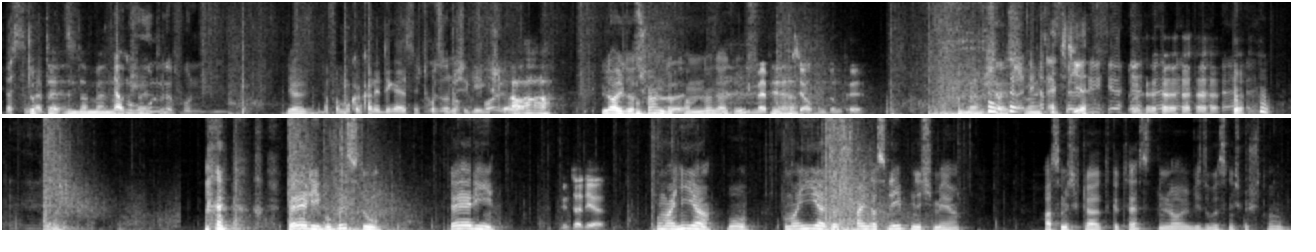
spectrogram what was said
beste Ich glaub, Map der. Enderman Ich hab einen Huhn Traitor. gefunden. Ja. Von Mucka kann die Dinger jetzt nicht trotzdem durch die Gegend schlagen. Ah, LOL, du hast Schaden bekommen, ne, dadurch. Die Map Ja. ist ja auch im Dunkeln. von deinem scheiß Schwein. Echt jetzt? Perry, wo bist du? Perry, Hinter dir. guck mal hier. Wo? Guck mal hier, das Schwein, das lebt nicht mehr. Hast du mich gerade getestet, lol? Wieso bist du nicht gestorben?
